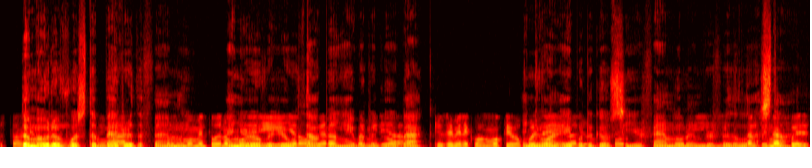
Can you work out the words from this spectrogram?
Es una sustancia The motive was to better the family, momento de no and you're over here without being able to go back, que se viene con un motivo, and you aren't able to go see your family member for the last time. pues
